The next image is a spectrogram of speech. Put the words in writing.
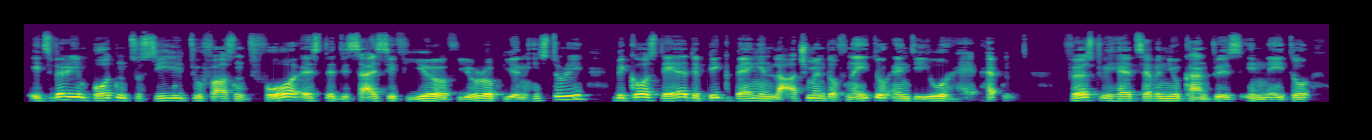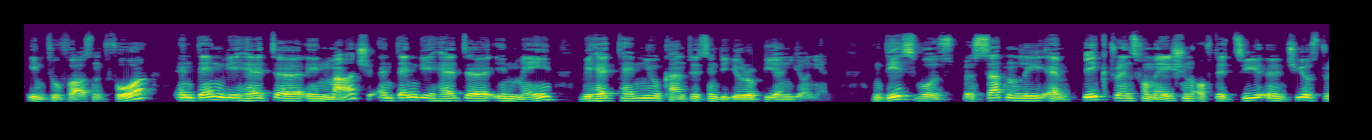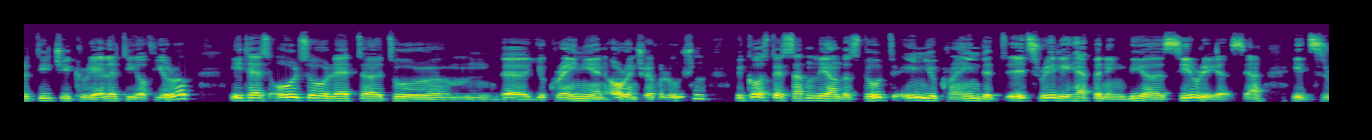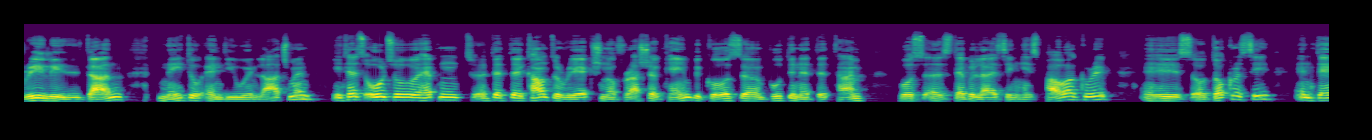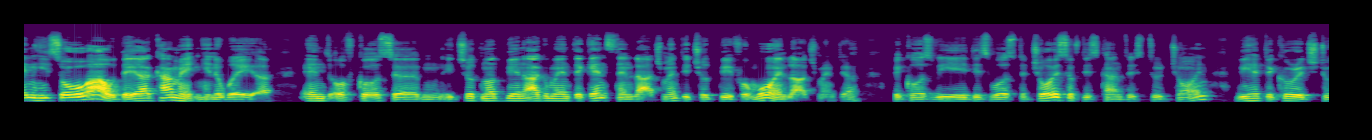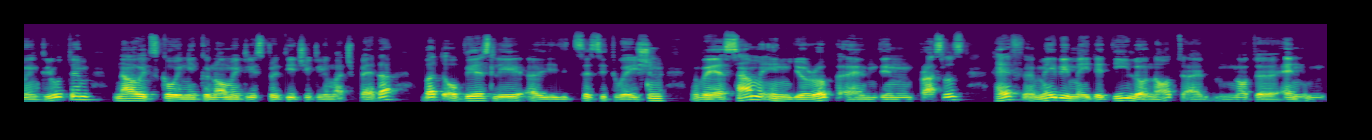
It's very important to see 2004 as the decisive year of European history because there the Big Bang enlargement of NATO and EU ha happened. First, we had seven new countries in NATO in 2004, and then we had uh, in March, and then we had uh, in May, we had 10 new countries in the European Union. And this was suddenly a big transformation of the ge uh, geostrategic reality of Europe it has also led uh, to um, the Ukrainian Orange Revolution because they suddenly understood in Ukraine that it's really happening. We are serious. Yeah? It's really done. NATO and EU enlargement. It has also happened uh, that the counter reaction of Russia came because uh, Putin at that time was uh, stabilizing his power grip, his autocracy, and then he saw, wow, they are coming in a way. Uh, and of course, um, it should not be an argument against enlargement. It should be for more enlargement. Yeah, because we this was the choice of these countries to join. We had the courage to include them. Now it's going economically, strategically much better. But obviously, uh, it's a situation where some in Europe and in Brussels have uh, maybe made a deal or not. I'm not uh,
